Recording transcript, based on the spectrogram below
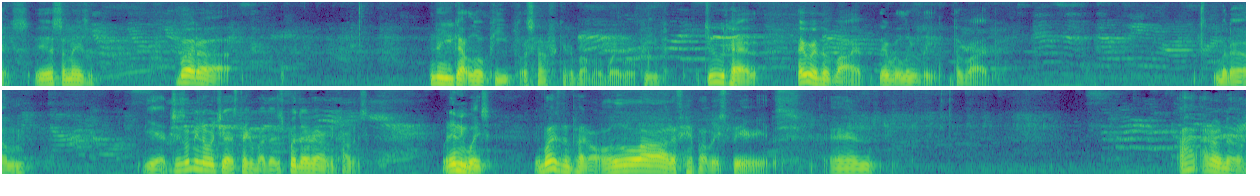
X. It's amazing. But uh, then you got Lil Peep. Let's not forget about my boy Lil Peep. Dude had, they were the vibe. They were literally the vibe. But um, yeah, just let me know what you guys think about that. Just put that down in the comments. But anyways, it wasn't playing a lot of hip hop experience, and I, don't know.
